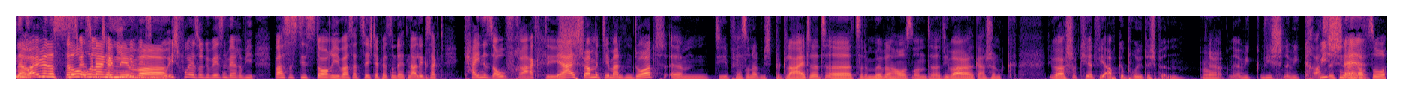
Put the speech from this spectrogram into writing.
Na, weil mir das so wär ein Termin unangenehm gewesen, war. wo ich vorher so gewesen wäre wie, was ist die Story, was erzähle ich der Person? Da hätten alle gesagt, keine Sau fragt dich. ja, ich war mit jemandem dort. Ähm, die Person hat mich begleitet äh, zu dem Möbelhaus und äh, die war ganz schön, die war schockiert, wie abgebrüht ich bin. Ja. Ne, wie, wie, schnell, wie krass Wie ich schnell. einfach so,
